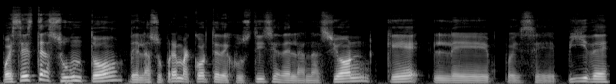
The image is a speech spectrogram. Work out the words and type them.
Pues este asunto de la Suprema Corte de Justicia de la Nación que le pues eh, pide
